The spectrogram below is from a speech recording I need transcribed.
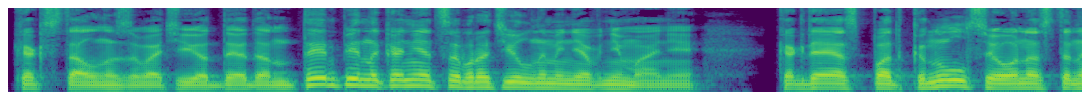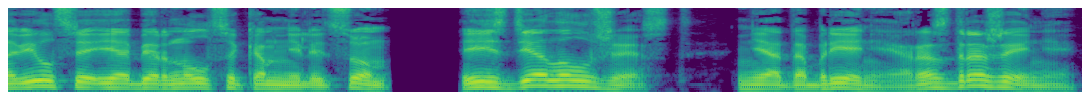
как стал называть ее Дедан, Темпи наконец обратил на меня внимание – когда я споткнулся, он остановился и обернулся ко мне лицом. И сделал жест. Не одобрение, раздражение.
